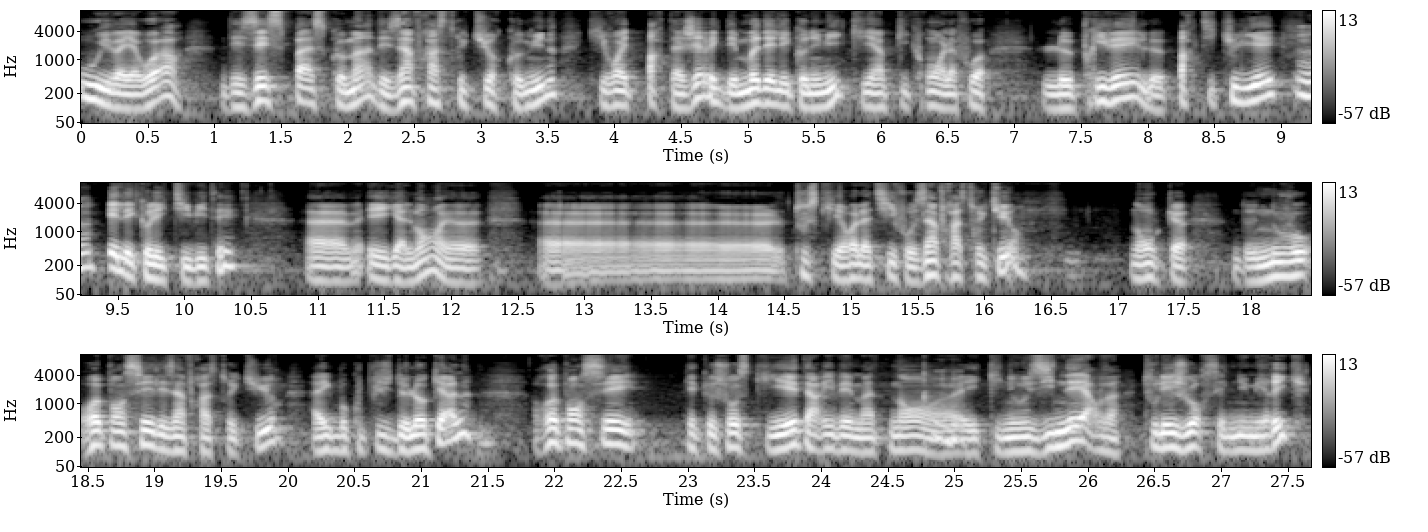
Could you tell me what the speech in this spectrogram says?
où il va y avoir des espaces communs, des infrastructures communes qui vont être partagées avec des modèles économiques qui impliqueront à la fois le privé, le particulier mmh. et les collectivités, et également euh, tout ce qui est relatif aux infrastructures. Donc, de nouveau, repenser les infrastructures avec beaucoup plus de local, repenser quelque chose qui est arrivé maintenant euh, et qui nous innerve tous les jours, c'est le numérique.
